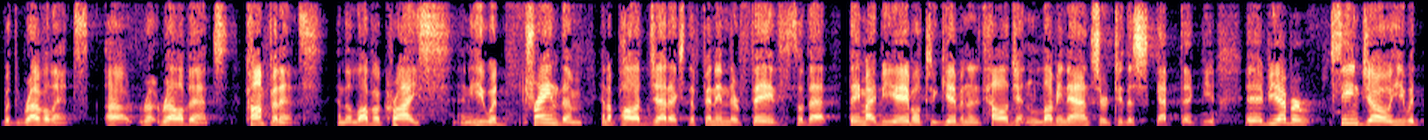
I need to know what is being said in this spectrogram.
with relevance, uh, re- relevance, confidence, and the love of Christ. And he would train them in apologetics, defending their faith, so that they might be able to give an intelligent and loving answer to the skeptic. You, have you ever seen Joe? He would,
